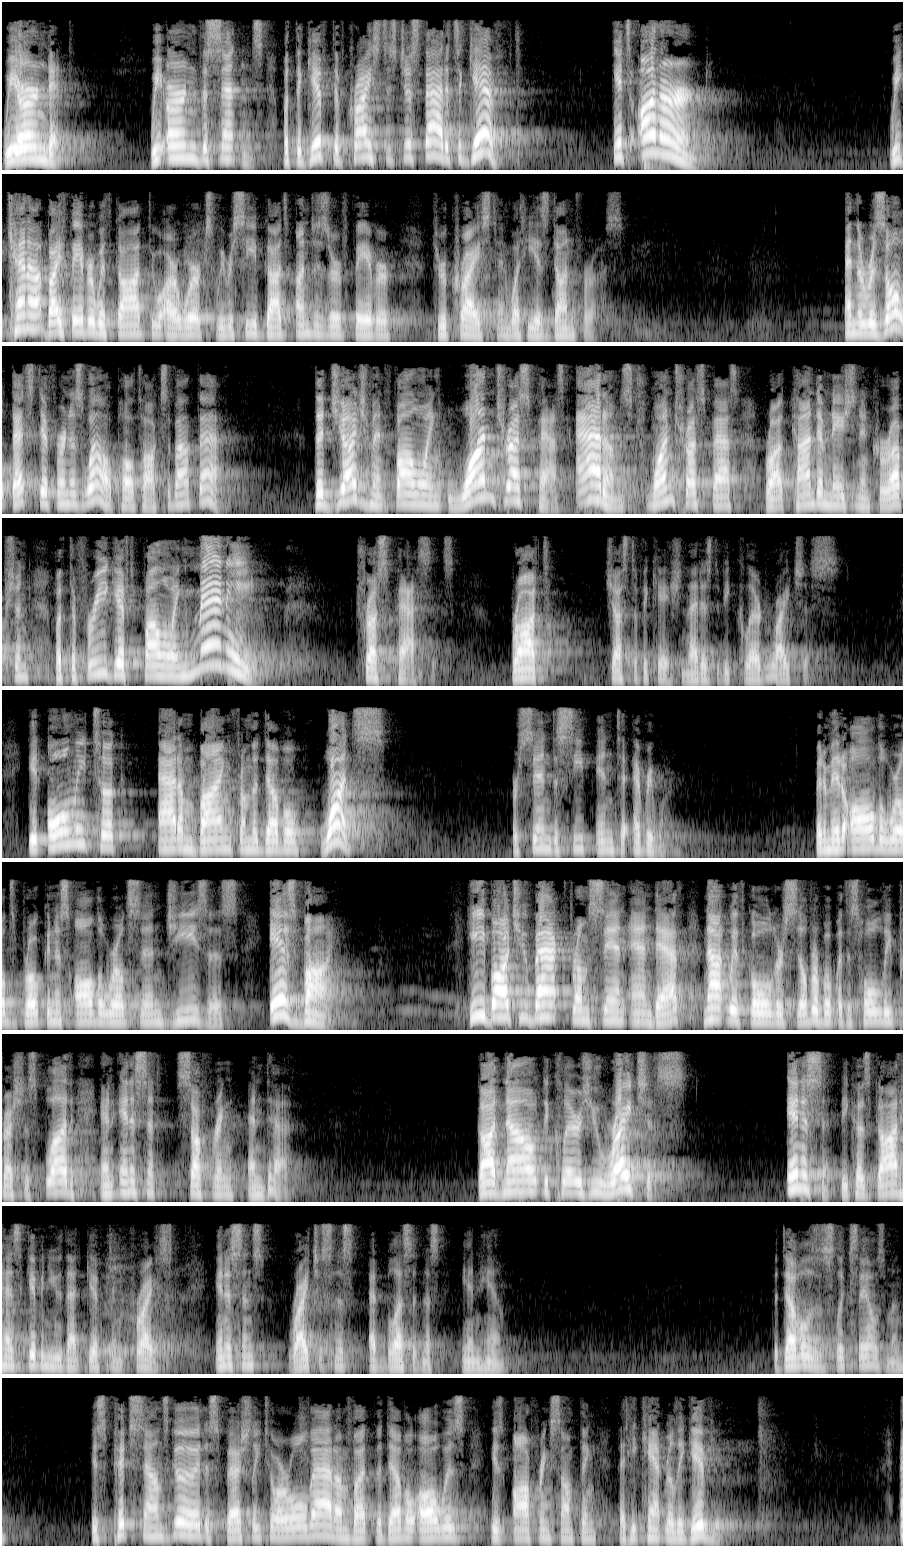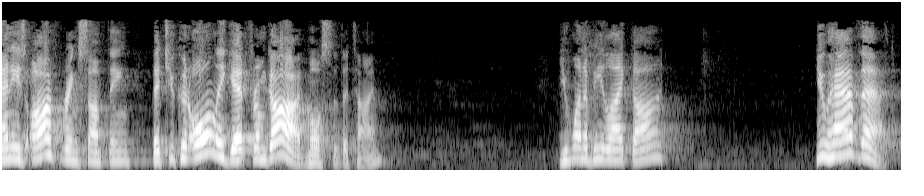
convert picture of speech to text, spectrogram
We earned it. We earned the sentence. But the gift of Christ is just that. It's a gift. It's unearned. We cannot, by favor with God through our works, we receive God's undeserved favor through Christ and what he has done for us. And the result, that's different as well. Paul talks about that. The judgment following one trespass, Adam's one trespass, brought condemnation and corruption, but the free gift following many trespasses brought justification, that is, to be declared righteous. It only took Adam buying from the devil once for sin to seep into everyone. But amid all the world's brokenness, all the world's sin, Jesus is buying. He bought you back from sin and death, not with gold or silver, but with his holy, precious blood and innocent suffering and death. God now declares you righteous, innocent, because God has given you that gift in Christ. Innocence righteousness, and blessedness in him. The devil is a slick salesman. His pitch sounds good, especially to our old Adam, but the devil always is offering something that he can't really give you. And he's offering something that you can only get from God most of the time. You want to be like God? You have that.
